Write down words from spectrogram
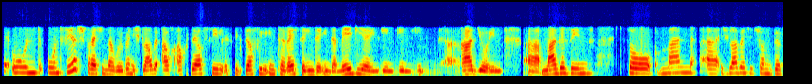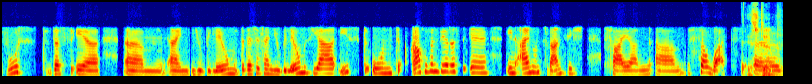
Ja. Und, und wir sprechen darüber. Ich glaube auch, auch sehr viel, es gibt sehr viel Interesse in der, in der Medien, in, in, in, äh, Radio, in uh, Magazines. So man, uh, ich glaube, es ist schon bewusst, dass er ähm, ein Jubiläum, dass es ein Jubiläumsjahr ist und auch wenn wir das äh, in 21 feiern, ähm, so what? Stimmt.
